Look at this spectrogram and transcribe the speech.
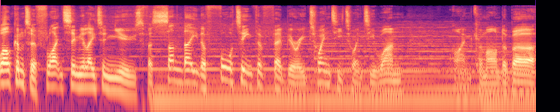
Welcome to Flight Simulator News for Sunday the 14th of February 2021 I'm Commander Burr.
